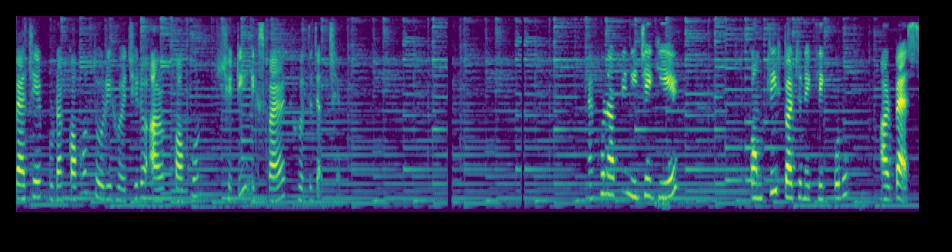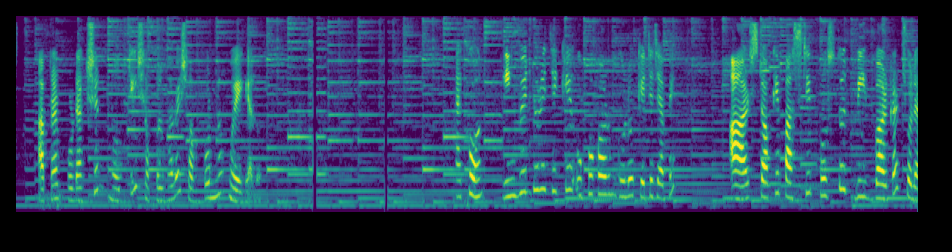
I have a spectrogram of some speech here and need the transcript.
ব্যাচের প্রোডাক্ট কখন তৈরি হয়েছিল আর কখন সেটি এক্সপায়ার হতে যাচ্ছে। এখন আপনি নিচে গিয়ে কমপ্লিট বাটনে ক্লিক করুন আর ব্যাস, আপনার প্রোডাকশন নোটটি সফলভাবে সম্পন্ন হয়ে গেল। এখন ইনভেন্টরি থেকে উপকরণগুলো কেটে যাবে আর স্টকে পাঁচটি প্রস্তুত বিফ বার্গার চলে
